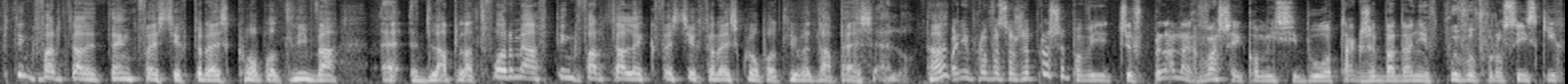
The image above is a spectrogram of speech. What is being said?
w tym kwartale tę kwestię, która jest kłopotliwa e, dla Platformy, a w tym kwartale kwestię, która jest kłopotliwa dla PSL-u. Tak? Panie profesorze, proszę powiedzieć, czy w planach waszej komisji było także badanie wpływów rosyjskich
